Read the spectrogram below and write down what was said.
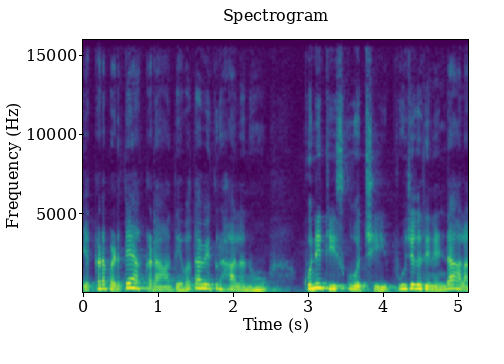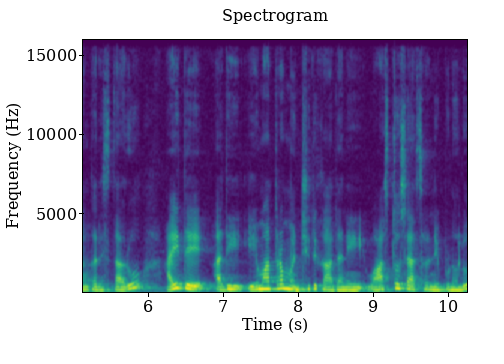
ఎక్కడ పడితే అక్కడ దేవతా విగ్రహాలను కొని తీసుకువచ్చి పూజగది నిండా అలంకరిస్తారు. అయితే అది ఏమాత్రం మంచిది కాదని వాస్తుశాస్త్ర నిపుణులు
